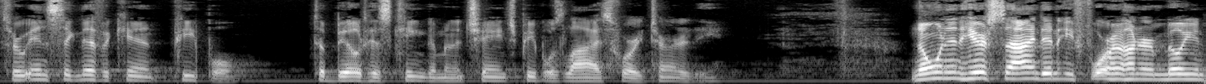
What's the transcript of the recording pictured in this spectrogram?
through insignificant people to build his kingdom and to change people's lives for eternity. No one in here signed any $400 million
